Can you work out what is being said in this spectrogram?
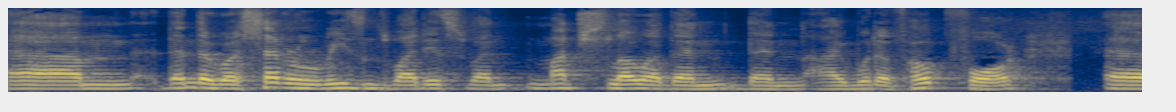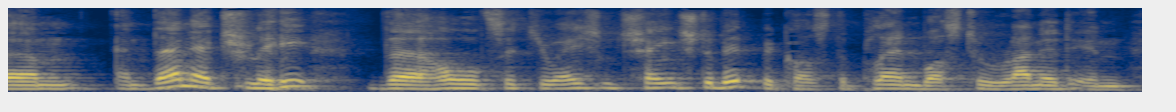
Um, then there were several reasons why this went much slower than than I would have hoped for. Um, and then actually the whole situation changed a bit because the plan was to run it in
